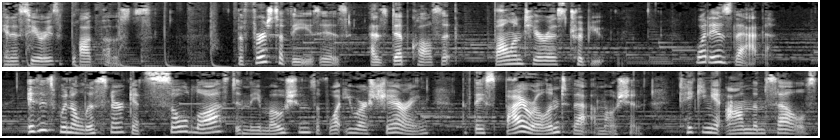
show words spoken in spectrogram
in a series of blog posts. The first of these is, as Deb calls it, volunteer as tribute. What is that? It is when a listener gets so lost in the emotions of what you are sharing that they spiral into that emotion, taking it on themselves,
